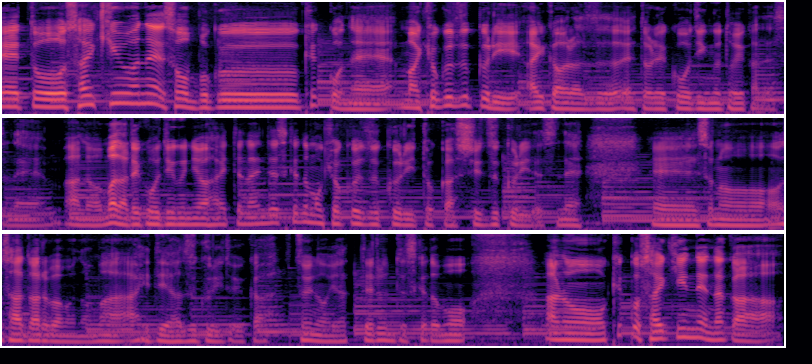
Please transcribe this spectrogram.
えー、と最近はね、そう僕、結構ね、まあ、曲作り、相変わらず、えー、とレコーディングというかですねあの、まだレコーディングには入ってないんですけども、曲作りとか詩作りですね、えーそのサードアルバムの、まあ、アイデア作りというか、そういうのをやってるんですけども、あの結構最近ね、なんか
